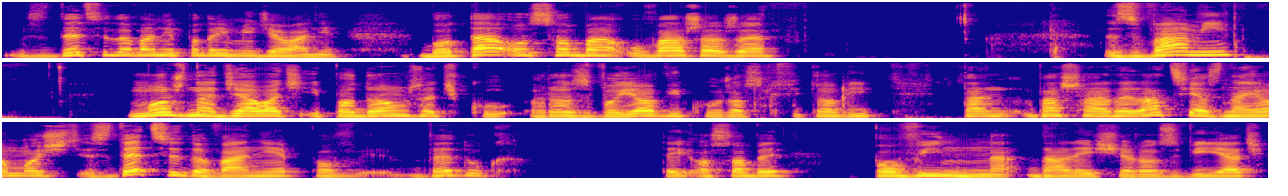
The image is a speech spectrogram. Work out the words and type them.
Zdecydowanie podejmie działanie, bo ta osoba uważa, że z wami można działać i podążać ku rozwojowi, ku rozkwitowi. Ta wasza relacja, znajomość zdecydowanie według tej osoby powinna dalej się rozwijać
